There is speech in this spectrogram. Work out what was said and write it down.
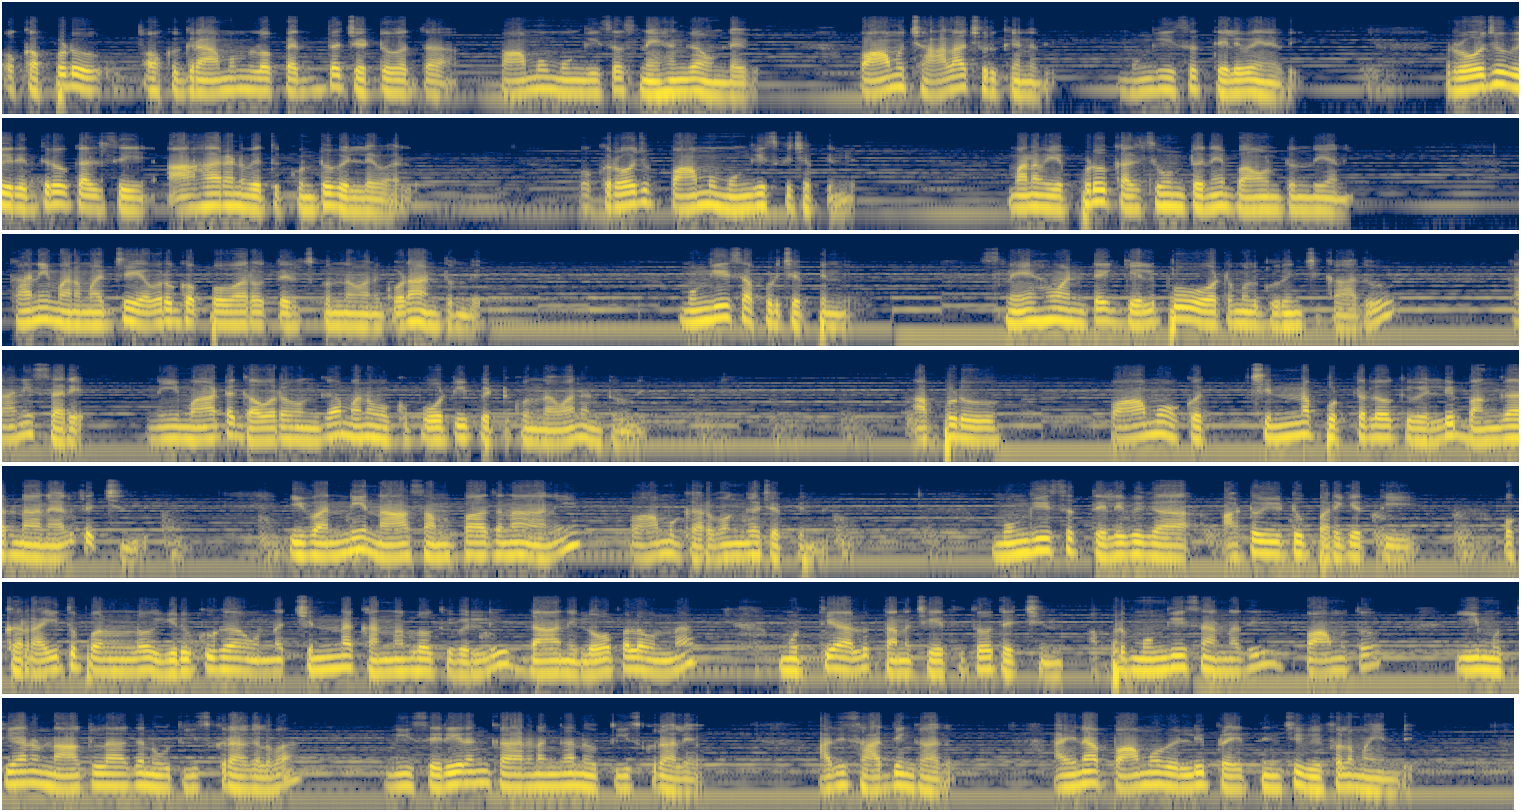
ఒకప్పుడు ఒక గ్రామంలో పెద్ద చెట్టు వద్ద పాము ముంగీస స్నేహంగా ఉండేవి. పాము చాలా చురుకైనది ముంగీస తెలివైనది. రోజు వీరిద్దరూ కలిసి ఆహారాన్ని వెతుక్కుంటూ వెళ్ళేవాళ్ళు. ఒకరోజు పాము ముంగీస్కి చెప్పింది మనం ఎప్పుడూ కలిసి ఉంటేనే బాగుంటుంది అని. కానీ మన మధ్య ఎవరు గొప్పవారో తెలుసుకుందామని కూడా అంటుంది. ముంగీస్ అప్పుడు చెప్పింది స్నేహం అంటే గెలుపు ఓటముల గురించి కాదు కానీ సరే నీ మాట గౌరవంగా మనం ఒక పోటీ పెట్టుకుందామని అంటుంది. అప్పుడు పాము ఒక చిన్న పుట్టలోకి వెళ్ళి బంగారు నాణేలు తెచ్చింది. ఇవన్నీ నా సంపాదన అని పాము గర్వంగా చెప్పింది. ముంగీస తెలివిగా అటు ఇటు పరిగెత్తి ఒక రైతు పొలంలో ఇరుకుగా ఉన్న చిన్న కన్నంలోకి వెళ్ళి దాని లోపల ఉన్న ముత్యాలు తన చేతితో తెచ్చింది. అప్పుడు ముంగీస అన్నది పాముతో ఈ ముత్యాలు నాకులాగా నువ్వు తీసుకురాగలవా? నీ శరీరం కారణంగా నువ్వు తీసుకురాలేవు. అది సాధ్యం కాదు. అయినా పాము వెళ్ళి ప్రయత్నించి విఫలమైంది.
